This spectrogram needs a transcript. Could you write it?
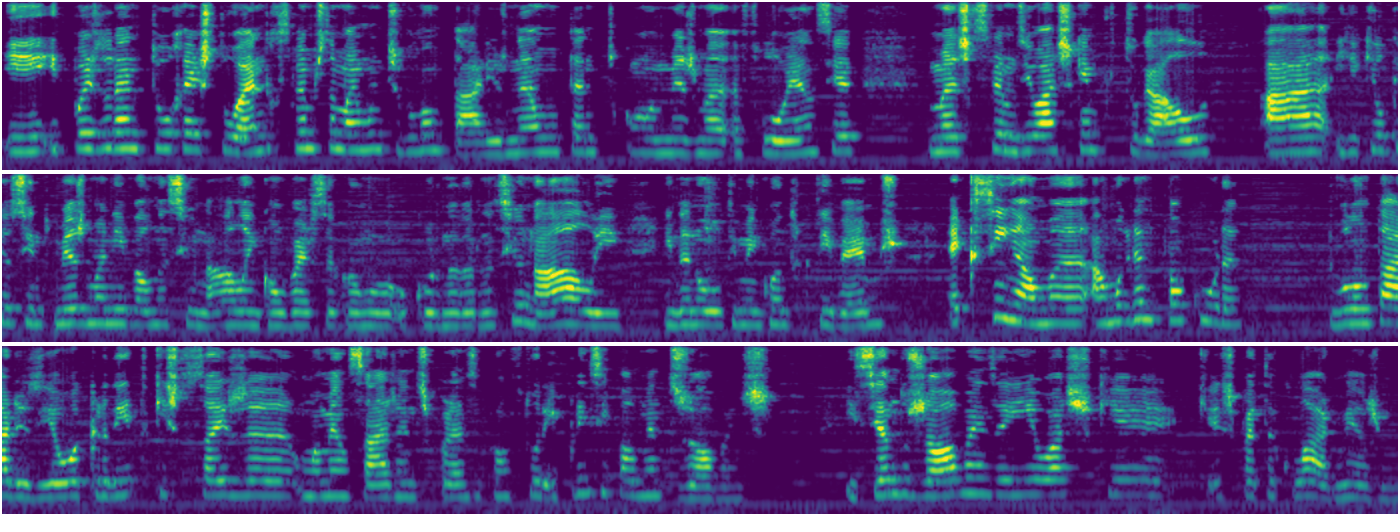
E, e, depois, durante o resto do ano, recebemos também muitos voluntários, não tanto com a mesma afluência, mas recebemos, eu acho que em Portugal há, e aquilo que eu sinto mesmo a nível nacional, em conversa com o, o coordenador nacional e ainda no último encontro que tivemos, é que sim, há uma, há uma grande procura de voluntários e eu acredito que isto seja uma mensagem de esperança para o futuro e principalmente jovens. E sendo jovens, aí eu acho que é, que é espetacular mesmo.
